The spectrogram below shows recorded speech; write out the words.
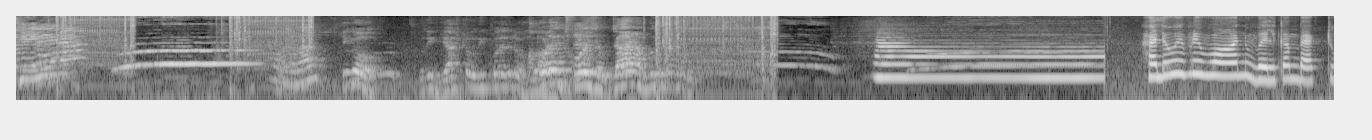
ছেলেরা। বাবা, কি গো? ওদিক গ্যাসটা ওদিক করে দিলে ভালো করে হয় যা না hello everyone welcome back to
